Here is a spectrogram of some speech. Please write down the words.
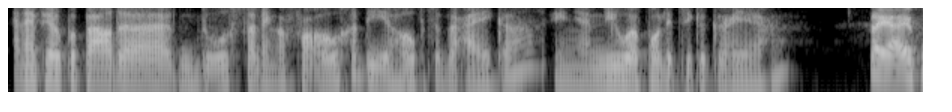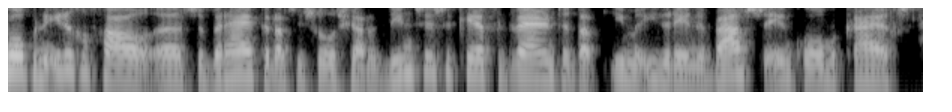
En heb je ook bepaalde doelstellingen voor ogen die je hoopt te bereiken in je nieuwe politieke carrière? Nou ja, ik hoop in ieder geval eh, te bereiken dat die sociale dienst eens een keer verdwijnt. En dat iedereen een basisinkomen krijgt.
